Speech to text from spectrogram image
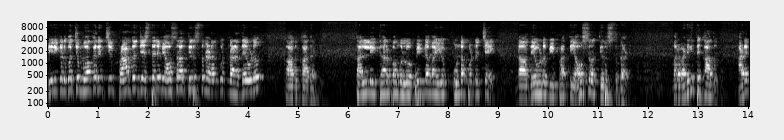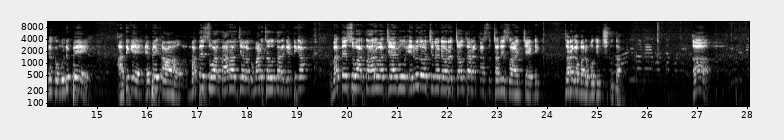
మీరు ఇక్కడికి వచ్చి మోకరించి ప్రార్థన చేస్తేనే మీ అవసరాలు తీరుస్తున్నాడు అనుకుంటున్నాడు దేవుడు? కాదు కాదండి. తల్లి గర్భములో పిండమై ఉన్నప్పటి నుంచే నా దేవుడు మీ ప్రతి అవసరం తీరుస్తున్నాడు. మనం అడిగితే కాదు. అడగక మునిపే. అందుకే ఎపే మతేసు ఆరో అధ్యాయంలో ఒక మాట చదువుతారు గట్టిగా? మతేసు వార్త ఆరో అధ్యాయము ఎనిమిదో వచ్చిన ఎవరైనా చదువుతారా? కాస్త చదివి సహాయం చేయండి. త్వరగా మనం ముగించుకుందాం దానిలోనే ఉన్నప్పుడే ఆ, మీరు మీ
